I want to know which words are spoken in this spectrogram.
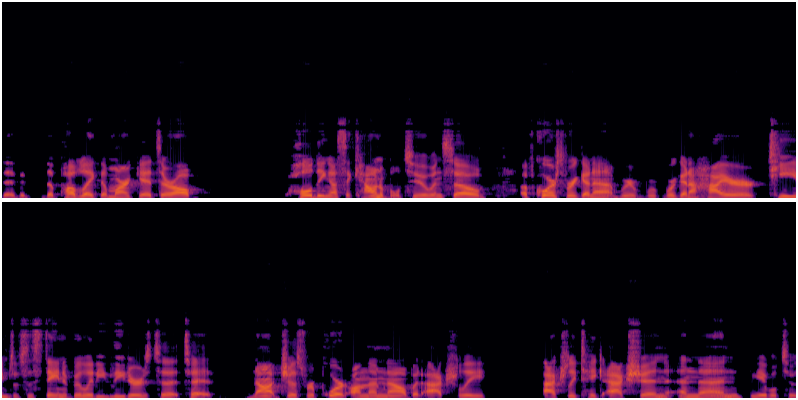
the, the public, the markets are all holding us accountable to. And so, of course, we're gonna we're we're gonna hire teams of sustainability leaders to to not just report on them now, but actually actually take action and then be able to,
